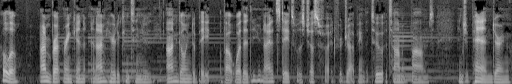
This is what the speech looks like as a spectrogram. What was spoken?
Hello, I'm Brett Rankin, and I'm here to continue the ongoing debate about whether the United States was justified for dropping the two atomic bombs in Japan during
